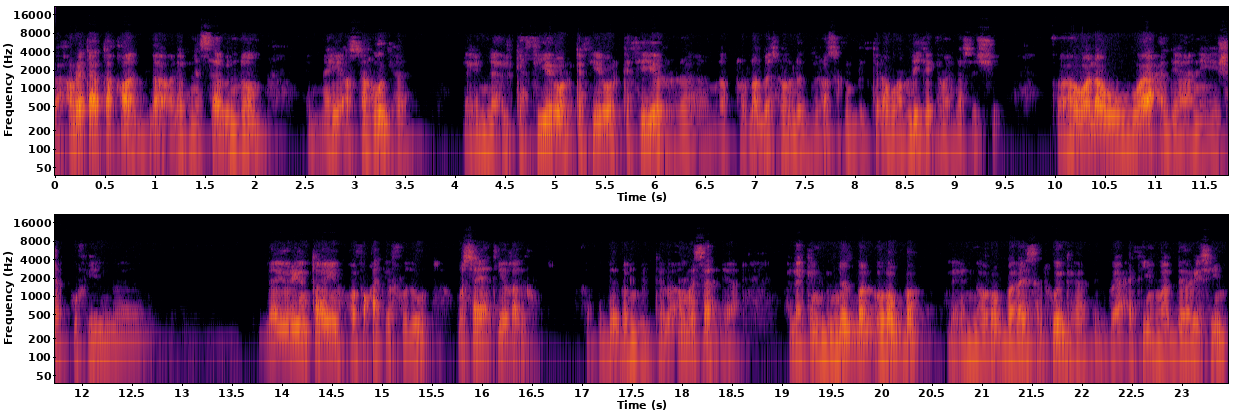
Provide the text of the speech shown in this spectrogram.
حرية اعتقاد. لا ولكن السبب إنهم إن هي أصلا وجهة. لأن الكثير والكثير والكثير من الطلاب يسعون للدراسة في إنجلترا وأمريكا كمان نفس الشيء. فهو لو واحد يعني شك فيه لا يريدون تغييره وفقط يرفضوه وسيأتي غيره. فبالنسبة لإنجلترا الأمر سهل يعني. لكن بالنسبة لأوروبا لأن أوروبا ليست وجهة للباحثين والدارسين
